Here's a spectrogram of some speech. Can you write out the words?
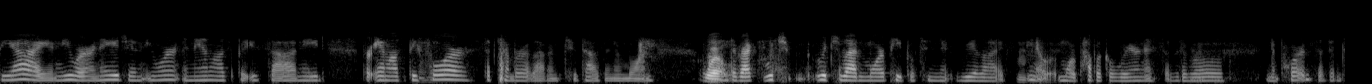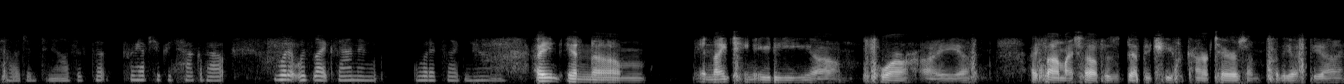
FBI, and you were an agent. You weren't an analyst, but you saw a need for analysts before September 11, 2001 well, um, direct, which which led more people to realize, mm-hmm. you know, more public awareness of the role and importance of intelligence analysis. But perhaps you could talk about what it was like then and what it's like now. I, in um, in 1984, I uh, I found myself as deputy chief of counterterrorism for the FBI,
